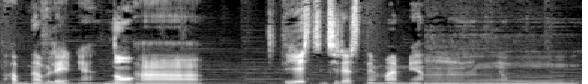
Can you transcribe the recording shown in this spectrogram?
обновление. Но а, есть интересный момент.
